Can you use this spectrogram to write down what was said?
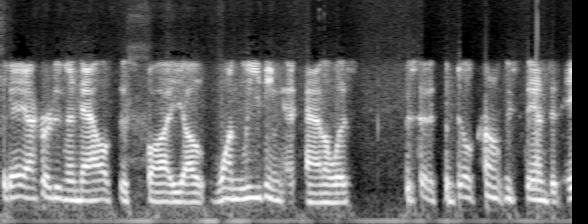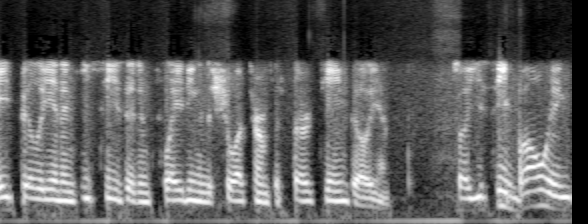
Today, I heard an analysis by uh, one leading analyst who said the bill currently stands at eight billion, and he sees it inflating in the short term to thirteen billion. So you see Boeing,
